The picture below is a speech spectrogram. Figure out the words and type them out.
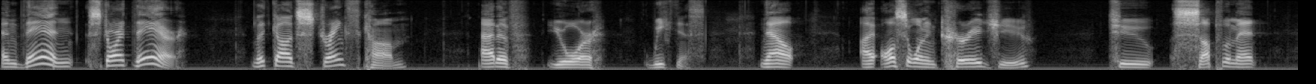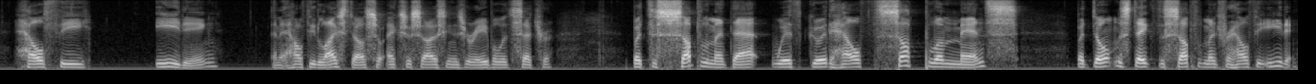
And then start there. Let God's strength come out of your weakness. Now, I also want to encourage you to supplement healthy eating and a healthy lifestyle, so exercising as you're able, etc. But to supplement that with good health supplements, but don't mistake the supplement for healthy eating.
